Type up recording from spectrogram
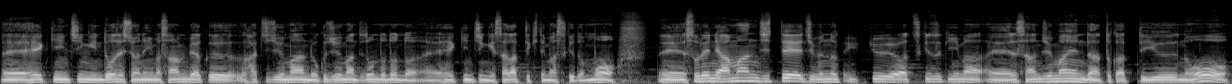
えー、平均賃金どうでしょうね。今380万60万ってどんどんどんどん平均賃金下がってきてますけども、えー、それに甘んじて自分分の給与は月々今、えー、30万円だとかっていうのを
